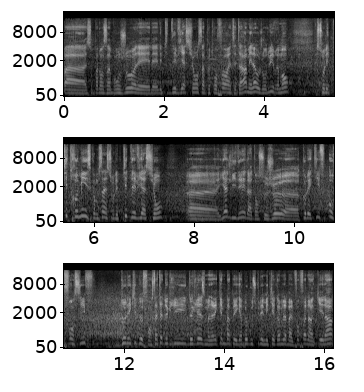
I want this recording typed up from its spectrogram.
pas, ils sont pas dans un bon jour, les, petites déviations c'est un peu trop fort, etc. Mais là aujourd'hui vraiment sur les petites remises comme ça, et sur les petites déviations, euh, il y a de l'idée là dans ce jeu euh, collectif offensif de l'équipe de France. La tête de, Gri- de Griezmann avec Mbappé qui est un peu bousculé mais qui a comme la balle. Fofana qui est là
